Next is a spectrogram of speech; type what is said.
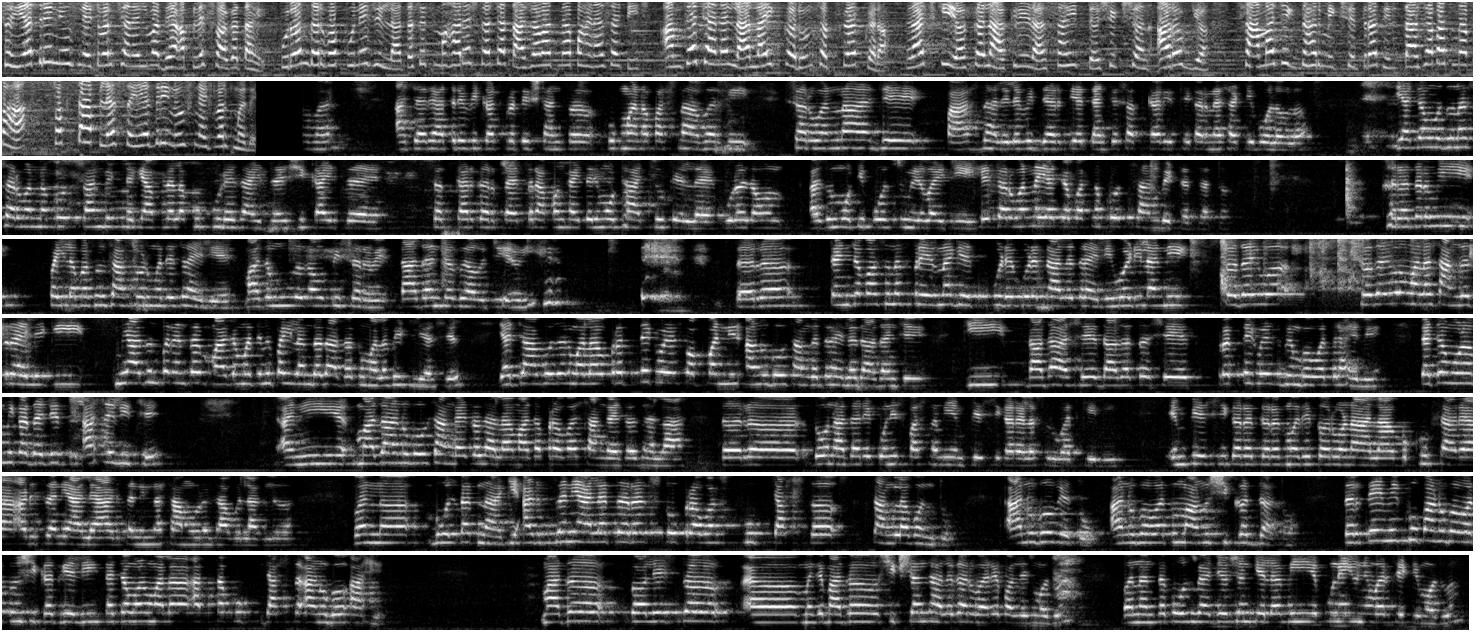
Sahyadri news network चॅनलमध्ये आपले स्वागत आहे. पुरंदर व पुणे जिल्हा तसेच महाराष्ट्राच्या ताज्या बातम्या पाहण्यासाठी आमच्या चॅनलला लाईक करून सबस्क्राईब करा. राजकीय कला क्रीडा साहित्य शिक्षण आरोग्य सामाजिक धार्मिक क्षेत्रातील ताज्या बातम्या पहा फक्त आपल्या सह्याद्री न्यूज नेटवर्कमध्ये आचार्य आत्रे विकास प्रतिष्ठानचं खूप मनापासून आभार की सर्वांना जे पास झालेले विद्यार्थी आहेत त्यांचे सत्कार इथे करण्यासाठी बोलवलं. याच्यामधूनच सर्वांना प्रोत्साहन भेटतं की आपल्याला खूप पुढे जायचंय शिकायचंय सत्कार करतायत. तर आपण काहीतरी मोठं अचीव केलंय. पुढे जाऊन अजून मोठी पोस्ट मिळवायची. हे सर्वांना याच्यापासून प्रोत्साहन भेटत जातं. खरं तर मी पहिल्यापासून सासवडमध्येच राहिली आहे माझं मूळ गाव पिसर्वे. दादांच्याच गावची आहे मी. तर त्यांच्यापासूनच प्रेरणा घेत पुढे पुढे चालत राहिली. वडिलांनी सदैव सदैव मला सांगत राहिले की मी अजूनपर्यंत माझ्या मते मी पहिल्यांदा दादा तुम्हाला भेटली असेल. याच्या अगोदर मला प्रत्येक वेळेस पप्पांनी अनुभव सांगत राहिले दादांचे की दादा असे दादा तसे प्रत्येक वेळेस बिंबवत राहिले. त्याच्यामुळं मी कदाचित असेल इथे. आणि माझा अनुभव सांगायचा झाला माझा प्रवास सांगायचा झाला. तर दोन हजार एकोणीसपासून मी एम पी एस सी करायला सुरुवात केली. एम पी एस सी करत करत मध्ये करोना आला. खूप साऱ्या अडचणी आल्या. अडचणींना सामोरं जावं लागलं. पण बोलतात ना की अडचणी आल्या तरच तो प्रवास खूप जास्त चांगला बनतो. अनुभव येतो. अनुभवातून माणूस शिकत जातो. तर ते मी खूप अनुभवातून शिकत गेली. त्याच्यामुळे मला आत्ता खूप जास्त अनुभव आहे. माझं कॉलेजचं म्हणजे माझं शिक्षण झालं गरवारे कॉलेजमधून पण नंतर पोस्ट ग्रॅज्युएशन केलं मी पुणे युनिव्हर्सिटीमधून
